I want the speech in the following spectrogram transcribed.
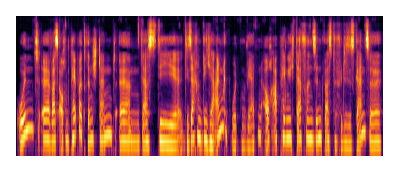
Und äh, was auch im Paper drin stand, ähm, dass die, die Sachen, die hier angeboten werden, auch abhängig davon sind, was du für dieses ganze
